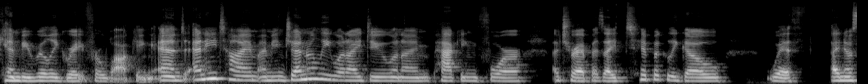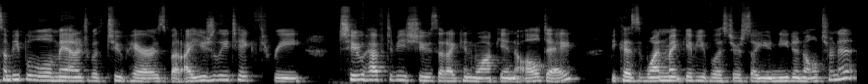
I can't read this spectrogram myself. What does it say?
can be really great for walking. And anytime, I mean, generally, what I do when I'm packing for a trip is I typically go with, I know some people will manage with two pairs, but I usually take three. Two have to be shoes that I can walk in all day because one might give you blisters, so you need an alternate.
